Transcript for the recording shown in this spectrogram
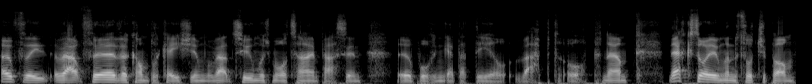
hopefully, without further complication, without too much more time passing, Liverpool can get that deal wrapped up. Now, next story I'm going to touch upon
